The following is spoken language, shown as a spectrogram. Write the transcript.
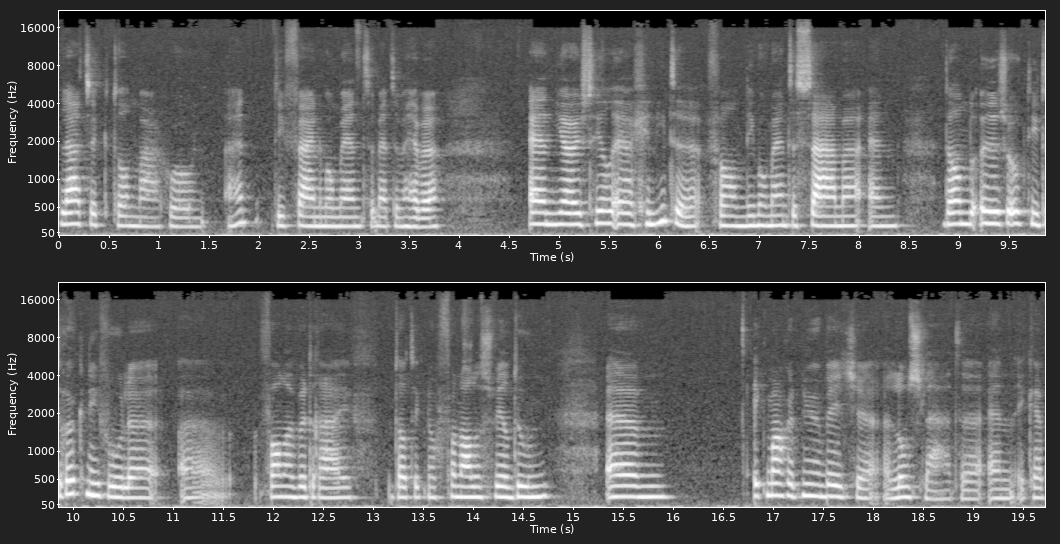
laat ik dan maar gewoon hè, die fijne momenten met hem hebben. En juist heel erg genieten van die momenten samen. En dan dus ook die druk niet voelen uh, van een bedrijf. Dat ik nog van alles wil doen. Um, ik mag het nu een beetje loslaten. En ik heb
